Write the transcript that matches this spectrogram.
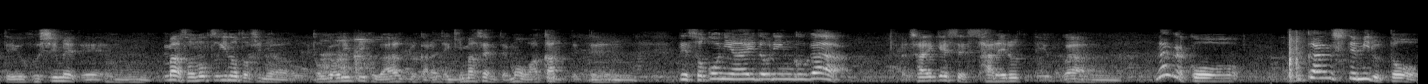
っていう節目で、うんまあその次の年には東京オリンピックがあるからできませんってもう分かってて、うんでそこにアイドリングが再結成されるっていうのが、なんかこう俯瞰してみると、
